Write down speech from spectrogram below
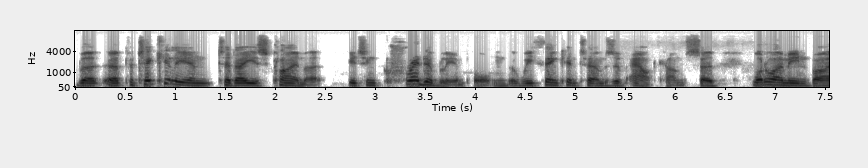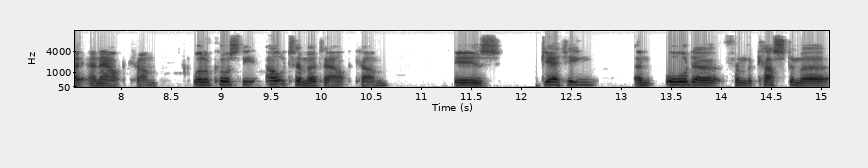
But uh, particularly in today's climate, it's incredibly important that we think in terms of outcomes. So, what do I mean by an outcome? Well, of course, the ultimate outcome is getting an order from the customer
